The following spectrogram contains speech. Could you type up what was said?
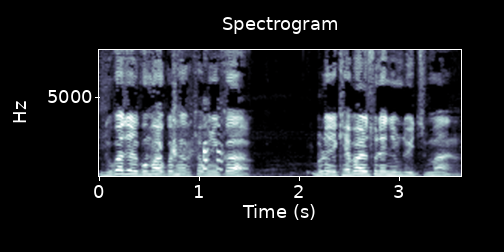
누가 제일 고마울까 생각해보니까 물론 개발 수혜님도 있지만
